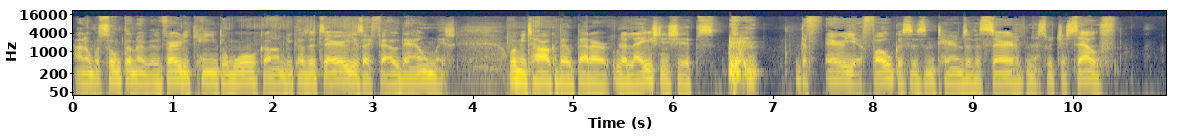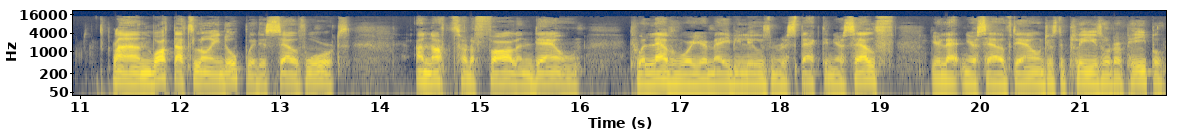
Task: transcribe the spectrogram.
and it was something I was very keen to work on because it's areas I fell down with. When we talk about better relationships, the area of focus is in terms of assertiveness with yourself. And what that's lined up with is self worth and not sort of falling down to a level where you're maybe losing respect in yourself, you're letting yourself down just to please other people.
